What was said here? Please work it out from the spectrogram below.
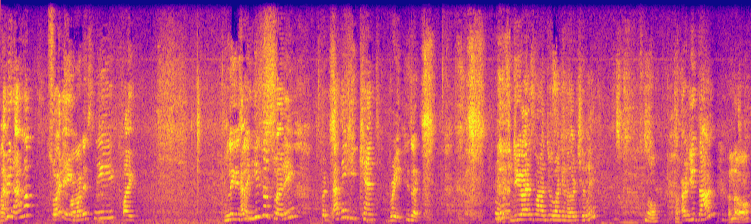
I mean, I'm not sweating. Honestly, Like, Lee's I like, mean, he's not sweating, but I think he can't breathe. he's like, Do you guys want to do like another chili? no. Are you done? No.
